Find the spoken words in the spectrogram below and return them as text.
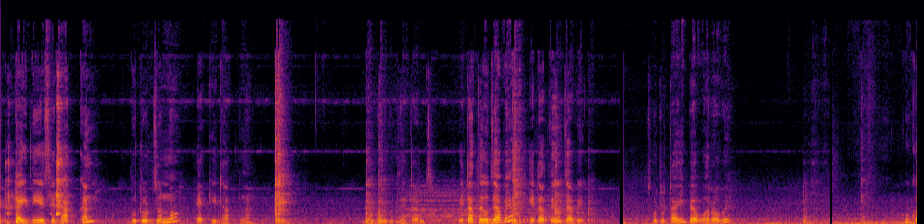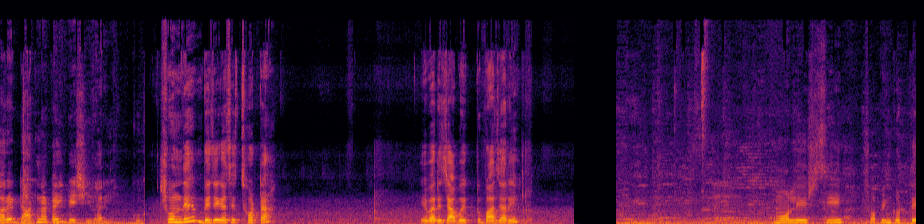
একটাই দিয়েছে ঢাক্কান দুটোর জন্য একই ঢাকনা। ব্যবহার করতে এটা এটাতেও যাবে এটাতেও যাবে। ছোটোটাই ব্যবহার হবে। কুকারের ঢাকনাটাই বেশি ভারী। সন্ধে বেজে গেছে ছটা। এবারে যাব একটু বাজারে। মলে এসছি শপিং করতে।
